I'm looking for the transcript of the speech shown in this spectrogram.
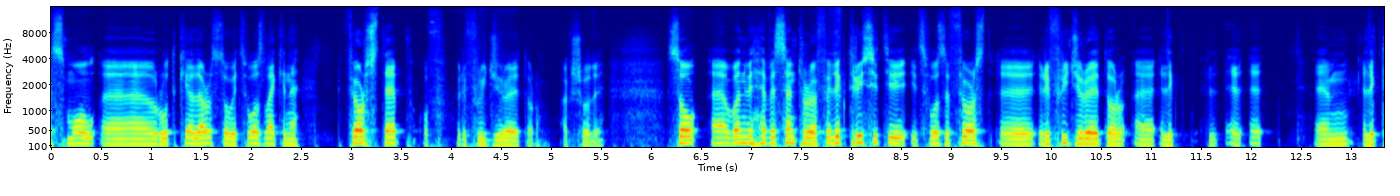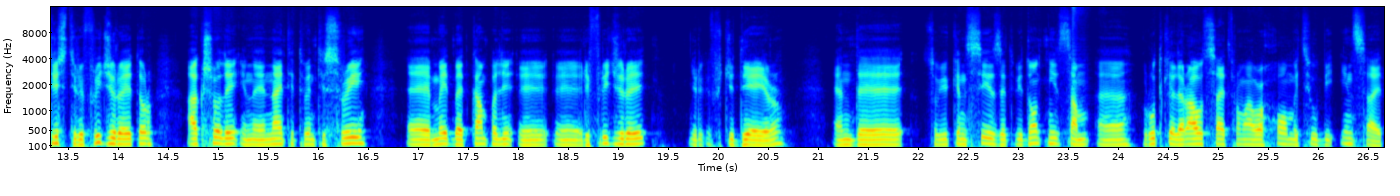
small uh, root cellar. So it was like a first step of refrigerator, actually. So uh, when we have a center of electricity, it was the first uh, refrigerator, uh, elec um, electricity refrigerator, actually in 1923, made by the company Refrigerate, Refrigerator, and so you can see that we don't need some uh, root cellar outside from our home, it will be inside.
